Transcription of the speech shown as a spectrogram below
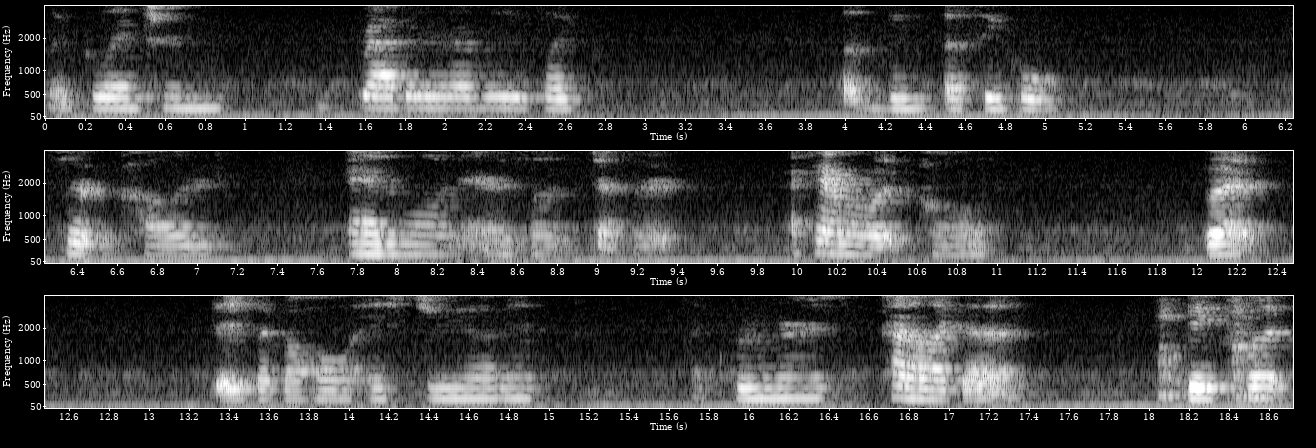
Like Lantern Rabbit or whatever, it's like a, a single certain colored animal in Arizona's desert. I can't remember what it's called. But there's like a whole history of it like rumors, kind of like a Bigfoot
